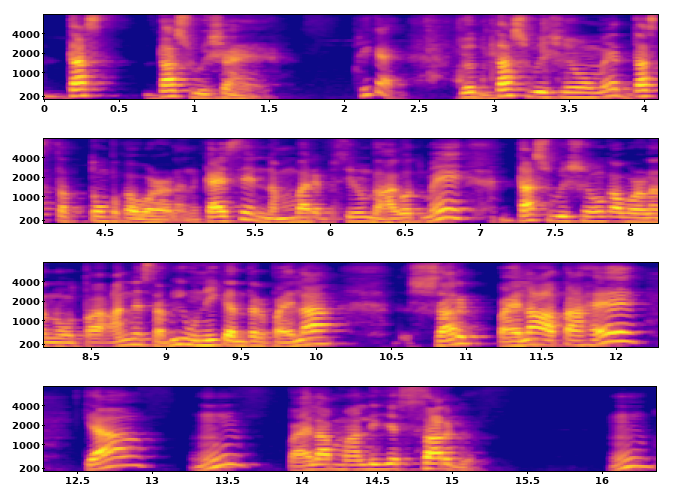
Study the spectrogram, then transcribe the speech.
दस दस विषय हैं। ठीक है जो दस विषयों में दस तत्वों का वर्णन, कैसे नंबर श्रीमद भागवत में दस विषयों का वर्णन होता है अन्य सभी उन्हीं के अंदर पहला सर्ग पहला आता है, क्या हुँ? हम्म? पहला मान लीजिए सर्ग हम्म?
